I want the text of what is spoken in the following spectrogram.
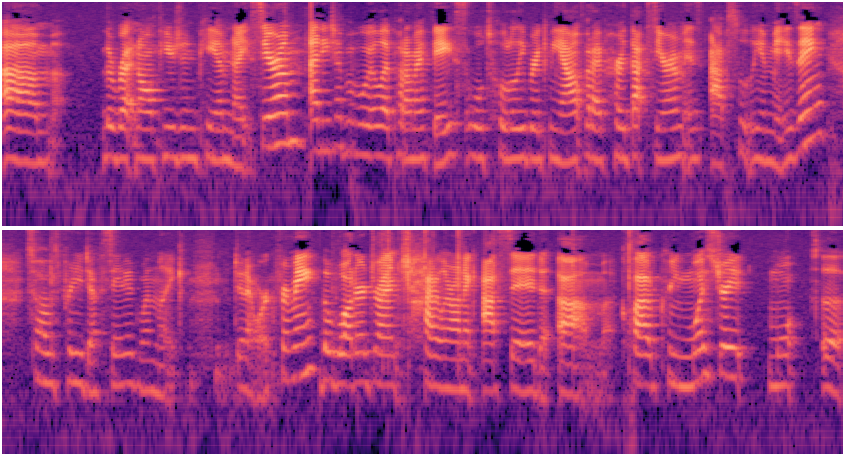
um, the Retinol Fusion PM Night Serum. Any type of oil I put on my face will totally break me out, but I've heard that serum is absolutely amazing. So I was pretty devastated when like didn't work for me. The Water Drench Hyaluronic Acid um, Cloud Cream Moisture Mo uh,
